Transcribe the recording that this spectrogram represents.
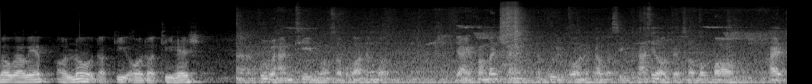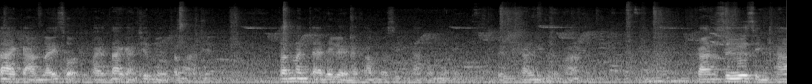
www.ollo.go.th ผู้บริหารทีมของสปกทั้งหมด อยากให้ความมั่นใจท่านผู้บริโภคนะครับว่าสินค้าที่ออกจากสปกภายใต้การไลฟ์สดภายใต้การเชื่อมโยงตลาดเนี่ยท่านมั่นใจได้เลยนะครับว่าสินค้าของเราเป็นสินค้าที่มีคุณภาพการซื้อสินค้า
